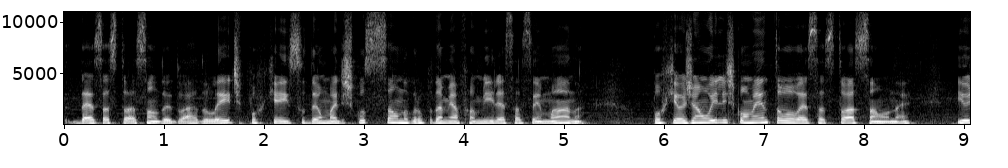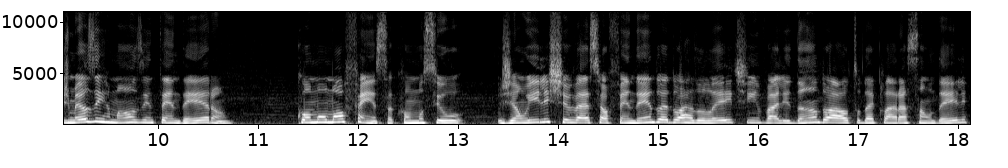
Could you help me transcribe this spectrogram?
dessa situação do Eduardo Leite, porque isso deu uma discussão no grupo da minha família essa semana, porque o João Willis comentou essa situação, né? E os meus irmãos entenderam como uma ofensa, como se o João Willis estivesse ofendendo o Eduardo Leite, invalidando a autodeclaração dele,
